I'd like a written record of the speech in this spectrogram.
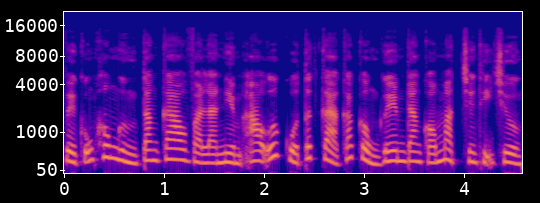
về cũng không ngừng tăng cao và là niềm ao ước của tất cả các cổng game đang có mặt trên thị trường.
